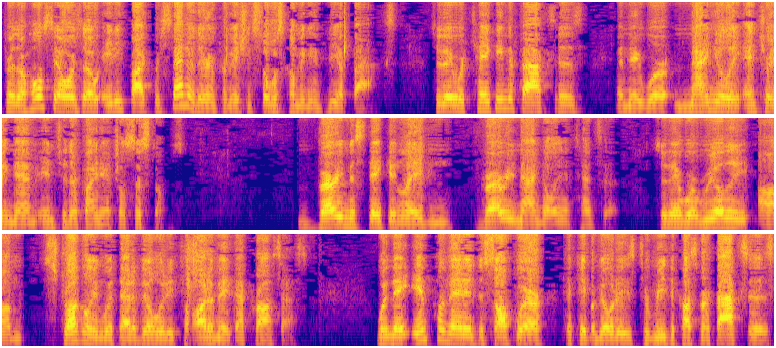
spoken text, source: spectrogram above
for their wholesalers, though, 85% of their information still was coming in via fax. So they were taking the faxes and they were manually entering them into their financial systems. Very mistaken laden, very manually intensive. So they were really um, struggling with that ability to automate that process. When they implemented the software, the capabilities to read the customer faxes,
